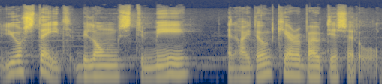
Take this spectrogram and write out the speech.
your state belongs to me and I don't care about this at all.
